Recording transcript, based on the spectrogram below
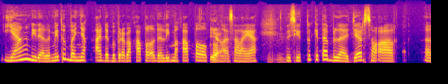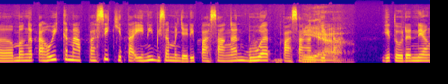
yang di dalam itu banyak ada beberapa couple ada lima couple kalau Iya. nggak salah ya. Di situ kita belajar soal eh, mengetahui kenapa sih kita ini bisa menjadi pasangan buat pasangan Iya. kita. Gitu. Dan yang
